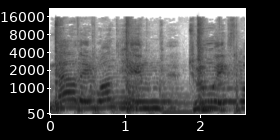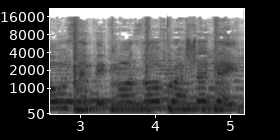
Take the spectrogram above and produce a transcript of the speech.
Now they want him to expose them because of Russia Gate.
